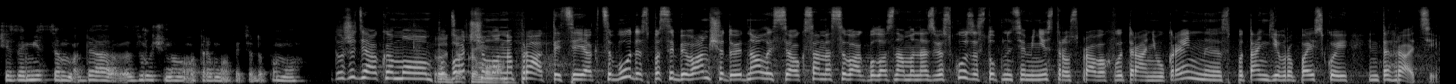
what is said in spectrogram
чи за місцем, де зручно отримувати цю допомогу. Дуже дякуємо. дякуємо Побачимо дякуємо. на практиці, як це буде. Спасибі вам, що доєдналися. Оксана Сивак була з нами на зв'язку, заступниця міністра у справах ветеранів України з питань європейської інтеграції.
